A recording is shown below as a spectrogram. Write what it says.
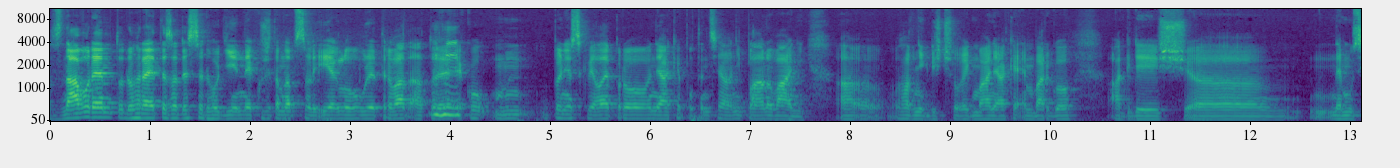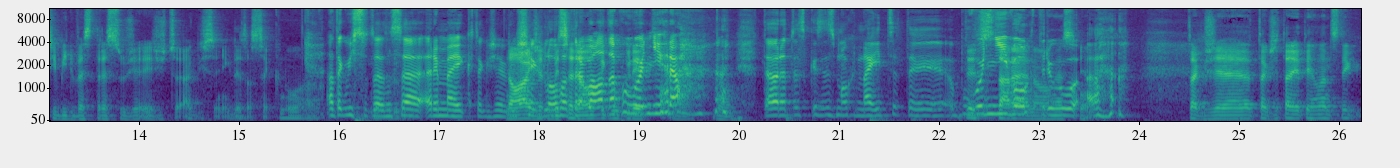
s návodem to dohrajete za 10 hodin, jakože tam napsali i jak dlouho bude trvat a to Mhm. je jako mm, úplně skvělé pro nějaké potenciální plánování. A eh, hlavně, když člověk má nějaké embargo a když uh, nemusí být ve stresu, že ježiš, co já, když se někde zaseknu. A... A tak víš co, to je zase remake, takže No, víš, jak dlouho trvala ty ta původní hra. No. Teoreticky jsi mohl najít ty původní staré, no, walkthrough. jasně. a- Takže, takže tady tyhle ty,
